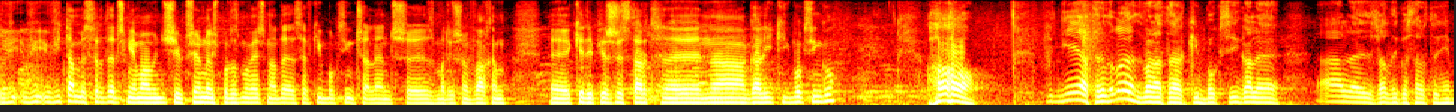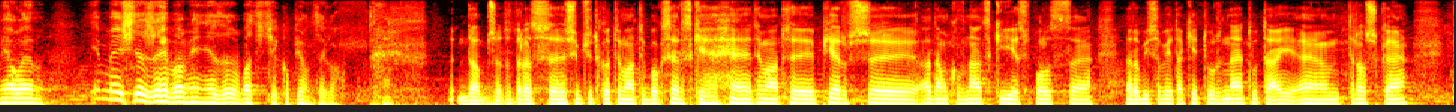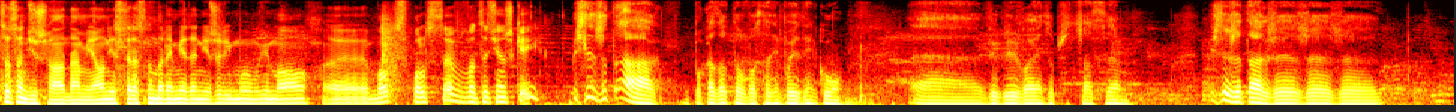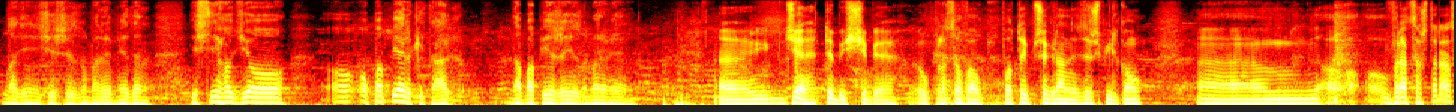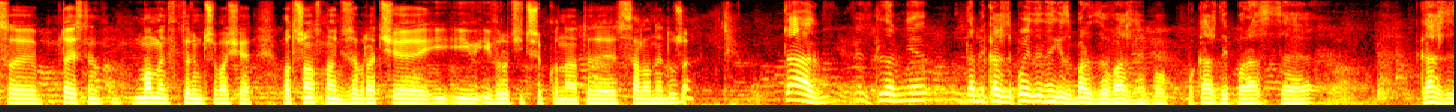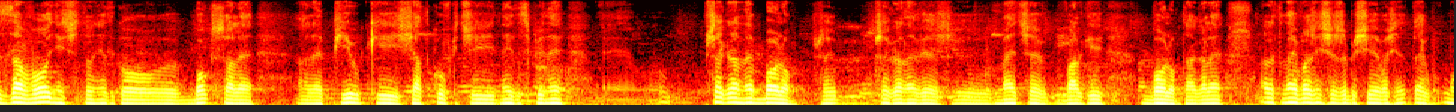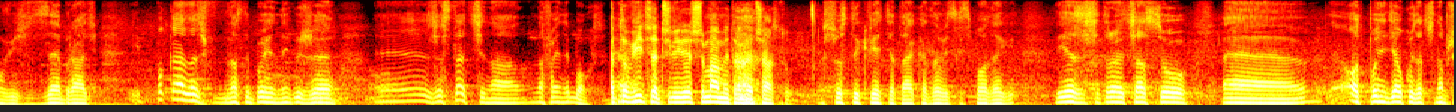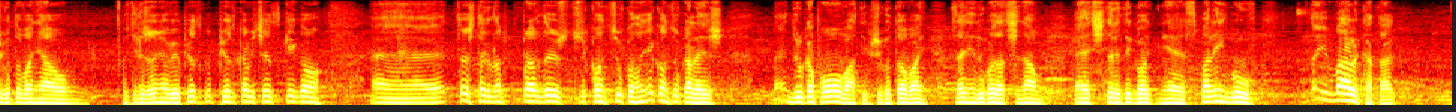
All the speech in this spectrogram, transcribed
Wi- wi- witamy serdecznie. Mamy dzisiaj przyjemność porozmawiać na DSF Kickboxing Challenge e, z Mariuszem Wachem. E, Kiedy pierwszy start e, na gali kickboxingu? O, nie, ja trenowałem dwa lata kickboxing, ale, ale żadnego startu nie miałem i myślę, że chyba mnie nie zobaczycie kopiącego. Dobrze, to teraz e, szybciutko tematy bokserskie. E, Temat e, pierwszy, Adam Kownacki jest w Polsce, robi sobie takie tournée tutaj troszkę. Co sądzisz o Adamie? On jest teraz numerem jeden, jeżeli mówimy o boks w Polsce w wadze ciężkiej? Myślę, że tak. Pokazał to w ostatnim pojedynku, wygrywając przed czasem. Myślę, że tak, że, że, że na dzień dzisiejszy jest numerem jeden. Jeśli chodzi o, o, o papierki, tak, na papierze jest numerem jeden. E, Gdzie ty byś siebie uplasował po tej przegranej ze szpilką? Wracasz teraz? E, To jest ten moment, w którym trzeba się otrząsnąć, zebrać i, i, i wrócić szybko na te salony duże? Tak, dla mnie, dla mnie każdy pojedynek jest bardzo ważny, bo po każdej porażce każdy zawodnik, czy to nie tylko boksu, ale, ale piłki, siatkówki czy innej dyscypliny, przegrane bolą, prze, przegrane wiesz, mecze, walki bolą, tak, ale, ale to najważniejsze, żeby się właśnie, tak jak mówisz, zebrać i pokazać w następnym pojedynku, że, e, że stać się na, na fajny boks. Katowice, czyli jeszcze mamy trochę czasu. 6 kwietnia, tak, katowicki spodek. Jest jeszcze trochę czasu. E, od poniedziałku zaczynam przygotowania o wdrożeniowie Piotr, Piotra Wiczewskiego. E, to jest tak naprawdę już końcówka, no nie końcówka, ale już druga połowa tych przygotowań. Za niedługo zaczynam e, 4 tygodnie sparingów, no i walka, tak.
